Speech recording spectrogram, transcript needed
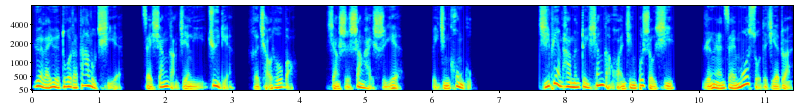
越来越多的大陆企业在香港建立据点和桥头堡，像是上海实业、北京控股。即便他们对香港环境不熟悉，仍然在摸索的阶段，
